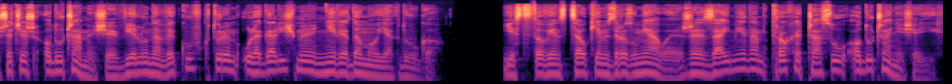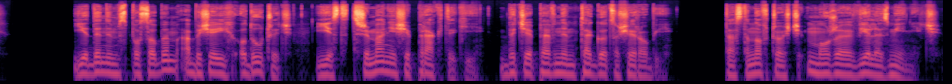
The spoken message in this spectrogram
Przecież oduczamy się wielu nawyków, którym ulegaliśmy nie wiadomo jak długo. Jest to więc całkiem zrozumiałe, że zajmie nam trochę czasu oduczenie się ich. Jedynym sposobem, aby się ich oduczyć, jest trzymanie się praktyki, bycie pewnym tego, co się robi. Ta stanowczość może wiele zmienić.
